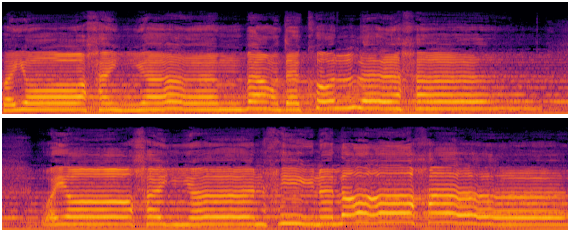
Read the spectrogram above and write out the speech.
ويا حيا بعد كل حال ويا حيا حين لا حال.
